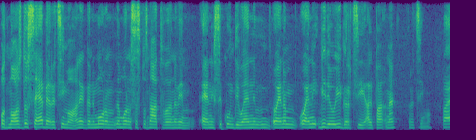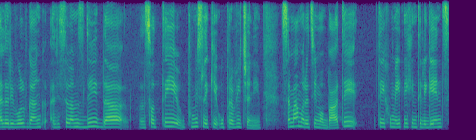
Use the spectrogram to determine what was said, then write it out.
odnos do sebe, recimo, ne, ne, morem, ne morem se spoznati v vem, eni sekundi, v, enem, v, enem, v eni videoigrci ali pa ne. Recimo. Valery Wolfgang, ali se vam zdi, da so ti pomisleki upravičeni? Se imamo recimo bati teh umetnih inteligenc,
